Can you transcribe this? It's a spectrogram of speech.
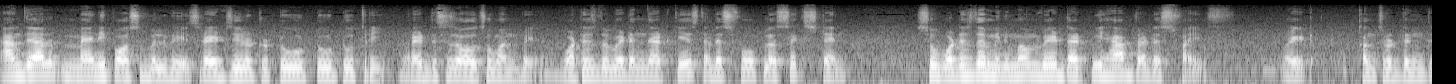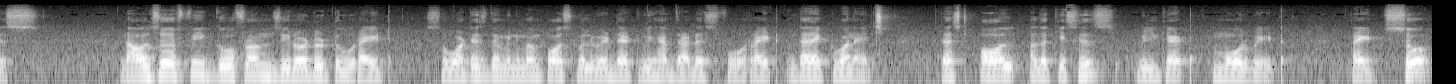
And there are many possible ways right? 0 to 2 2 to 3 right? This is also one way. What is the weight in that case? That is 4 plus 6 10 so what is the minimum weight that we have? That is 5 right? Considering this. Now also if we go from 0 to 2 right? So what is the minimum possible weight that we have? That is 4 right? Direct one edge rest all other cases will get more weight right? So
